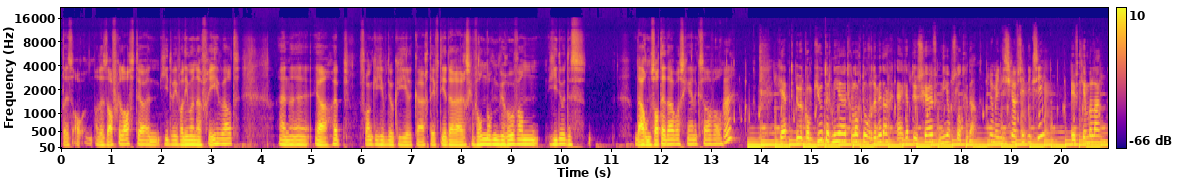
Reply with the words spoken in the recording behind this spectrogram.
dat, is al, dat is afgelast. Ja, en Guido heeft alleen maar naar Free gebeld. En eh, ja, hup, Frankie geeft ook een gele kaart. Heeft hij daar ergens gevonden op een bureau van Guido, dus daarom zat hij daar waarschijnlijk zelf al. Je hebt uw computer niet uitgelogd over de middag en je hebt uw schuif niet op slot gedaan. Ja, maar in die schuif zit niks in. Heeft geen belang.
